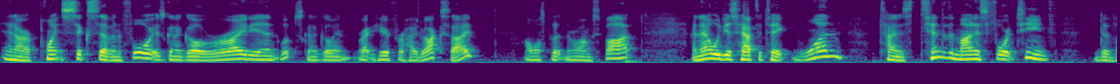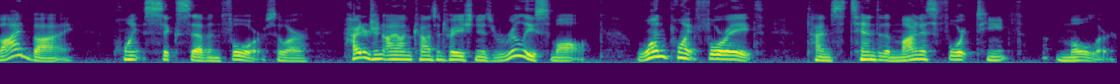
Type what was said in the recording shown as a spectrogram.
And our 0.674 is going to go right in, whoops, going to go in right here for hydroxide. Almost put it in the wrong spot. And now we just have to take 1 times 10 to the minus 14th divide by 0.674. So our hydrogen ion concentration is really small. 1.48 times 10 to the minus 14th molar.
